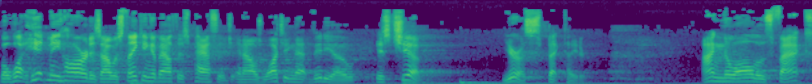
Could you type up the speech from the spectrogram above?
But what hit me hard as I was thinking about this passage and I was watching that video is Chip. You're a spectator. I can know all those facts.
